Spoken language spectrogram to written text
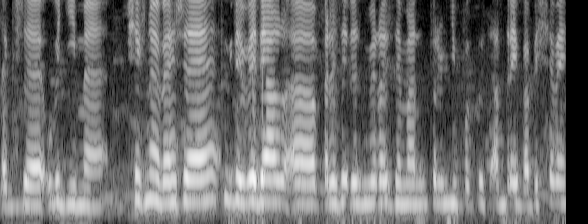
Takže uvidíme. Všechno je ve hře. Kdy vydal uh, prezident Miloš Zeman první pokus Andrej Babišovi,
